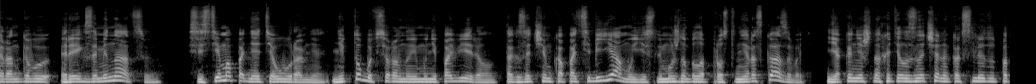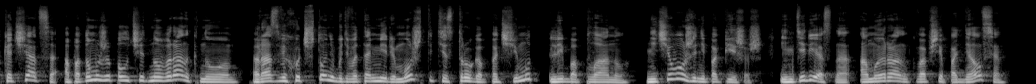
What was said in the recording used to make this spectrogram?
ранговую реэкзаменацию. Система поднятия уровня. Никто бы все равно ему не поверил. Так зачем копать себе яму, если можно было просто не рассказывать? Я, конечно, хотел изначально как следует подкачаться, а потом уже получить новый ранг, но... Разве хоть что-нибудь в этом мире может идти строго по чему-либо плану? Ничего уже не попишешь. Интересно, а мой ранг вообще поднялся?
